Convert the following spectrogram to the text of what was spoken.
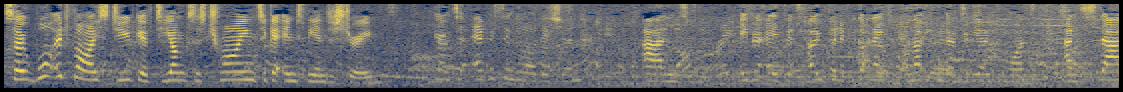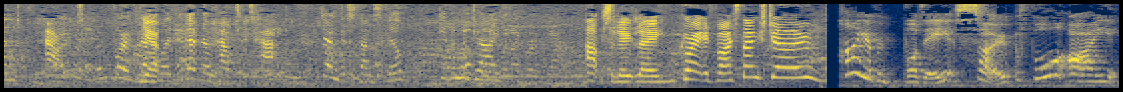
So what advice do you give to youngsters trying to get into the industry? Go to every single audition and even if it's open, if you've got an agent or not, you can go to the open ones and stand out. For example, Yep. if you don't know how to tap, don't just stand still, give them a jive. Absolutely. Great advice. Thanks, Joe. Hi, everybody. So, before I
